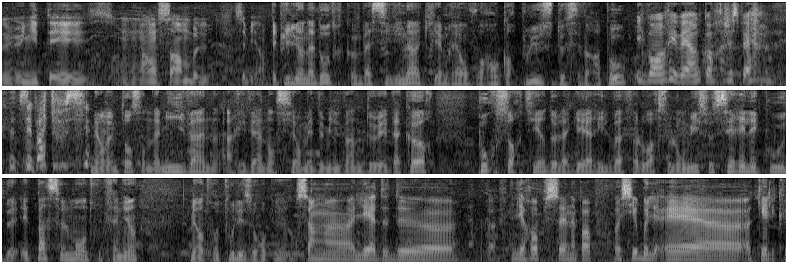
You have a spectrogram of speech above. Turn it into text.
unité, ensemble, c'est bien. Et puis il y en a d'autres comme Vassilina qui aimeraient en voir encore plus de ces drapeaux. Ils vont arriver encore, j'espère. c'est pas tous. Mais en même temps, son ami Ivan, arrivé à Nancy en mai 2022, est d'accord. Pour sortir de la guerre, il va falloir, selon lui, se serrer les coudes, et pas seulement entre Ukrainiens, mais entre tous les Européens. Sans euh, l'aide de euh, l'Europe, ce n'est pas possible. Et euh, quelques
